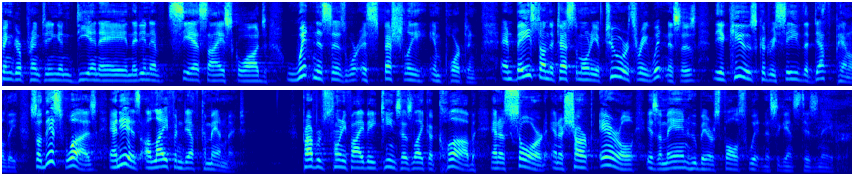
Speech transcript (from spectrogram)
fingerprinting and DNA and they didn't have CSI squads, witnesses were especially important. And based on the testimony of two or three witnesses, the accused could receive the death penalty. So this was and is a life and death commandment. Proverbs 25, 18 says, like a club and a sword and a sharp arrow is a man who bears false witness against his neighbor.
